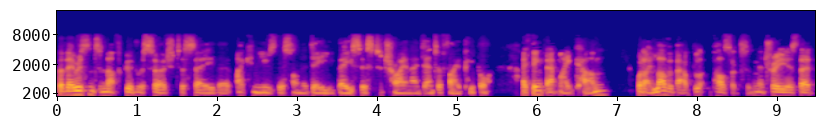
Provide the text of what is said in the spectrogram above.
But there isn't enough good research to say that I can use this on a daily basis to try and identify people. I think that might come. What I love about pulse oximetry is that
